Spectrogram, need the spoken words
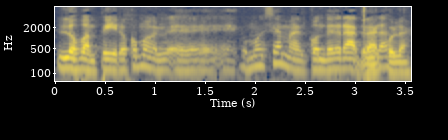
los vampiros, como el, eh, ¿cómo se llama? El conde Drácula. Drácula.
